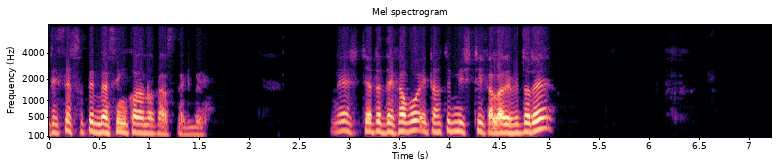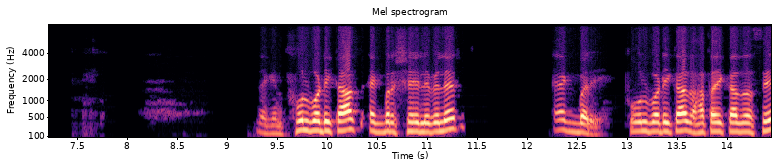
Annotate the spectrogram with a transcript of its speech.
ড্রেসের সাথে ম্যাচিং করানো কাজ থাকবে। নেক্সট যেটা দেখাবো, এটা হচ্ছে মিষ্টি কালারের ভিতরে। দেখেন ফুল বডি কাজ, একবারে সেই লেভেলের একবারে ফুল বডি কাজ, হাতায় কাজ আছে।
